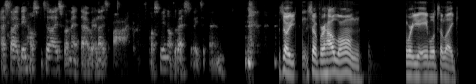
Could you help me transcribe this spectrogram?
i started being hospitalized from it that i realized ah it's possibly not the best way to go So, so for how long were you able to like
